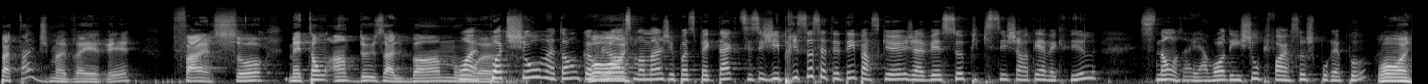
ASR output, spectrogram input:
peut-être je me verrais faire ça, mettons, entre deux albums. Ouais, ou, euh, pas de show, mettons. Comme ouais, là, en ouais. ce moment, j'ai pas de spectacle. J'ai pris ça cet été parce que j'avais ça puis qui s'est chanté avec Phil. Sinon, y avoir des shows puis faire ça, je pourrais pas. Ouais, ouais.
